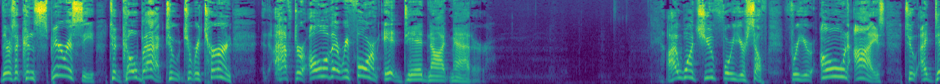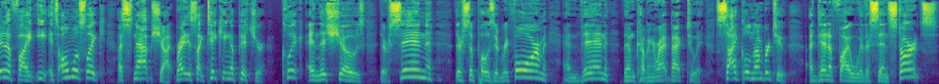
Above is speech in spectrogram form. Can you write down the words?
there's a conspiracy to go back, to, to return after all of that reform, it did not matter. I want you for yourself, for your own eyes to identify. It's almost like a snapshot, right? It's like taking a picture. Click, and this shows their sin, their supposed reform, and then them coming right back to it. Cycle number two identify where the sin starts,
